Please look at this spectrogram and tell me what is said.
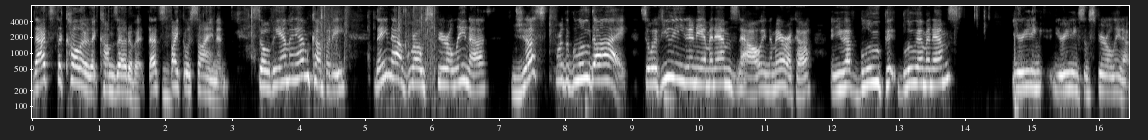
that's the color that comes out of it. That's mm. phycocyanin. So the M&M company, they now grow spirulina just for the blue dye. So if you eat any M&Ms now in America, and you have blue blue M and M's, you're eating you're eating some spirulina.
